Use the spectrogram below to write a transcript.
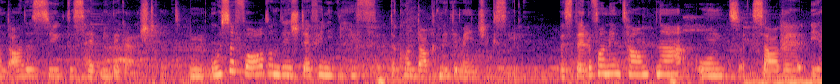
und all das Zeug, das hat mich begeistert. Herausfordernd ist definitiv der Kontakt mit den Menschen. Das Telefon in die Hand nehmen und sagen, ihr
